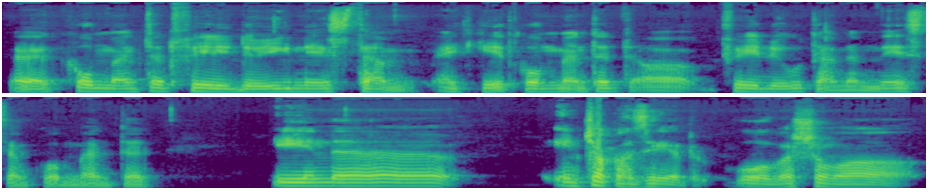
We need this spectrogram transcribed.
eh, kommentet fél időig néztem, egy-két kommentet, a fél idő után nem néztem kommentet. Én, eh, én csak azért olvasom a,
